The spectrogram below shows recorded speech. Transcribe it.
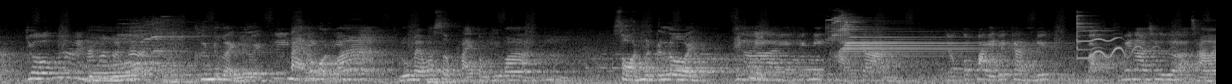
อะเยอะมากเลยเยนะวันนั้นอะอะ คือเหนื่อยเลย จริงแต่ปรากฏว่าจริงรู้ไหมว่าเซอร์ไพรส์ตรงที่ว่า อืม สอนเหมือนกันเลยเทคนิคใช่เทคนิคคล้ายกัน แล้วก็ไปด้วยกันด้วยแบบไม่น่าเชื่อใช่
